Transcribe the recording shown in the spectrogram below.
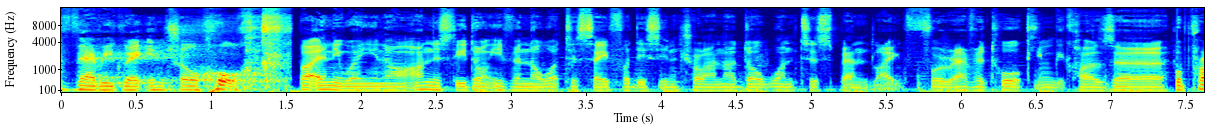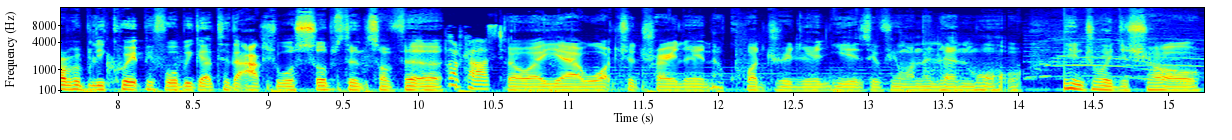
very great intro hook. But anyway, you know, honestly, don't even know what to say for this intro, and I don't want to spend like forever talking because uh, we'll probably quit before we get to the actual substance of the podcast. So uh, yeah, watch a trailer in a quadrillion years if you want to learn more. Enjoy the show.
